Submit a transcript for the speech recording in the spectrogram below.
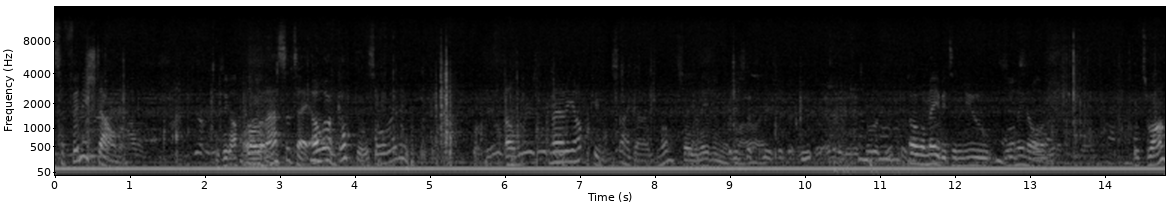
This a finished album? Has he got or an acetate? Oh, I've got this already. Oh, Mary Hopkins. I got it months. So you're leaving it? Oh, well, maybe it's a new running order. It's what?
